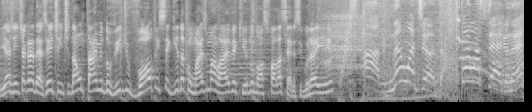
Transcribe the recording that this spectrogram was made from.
E a gente agradece. Gente, a gente dá um time do vídeo, volta em seguida com mais uma live aqui no nosso Fala Sério. Segura aí. Ah, não adianta. Fala sério, né?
